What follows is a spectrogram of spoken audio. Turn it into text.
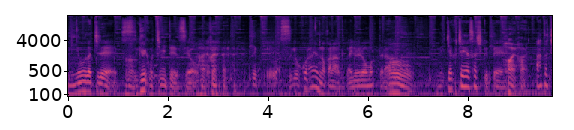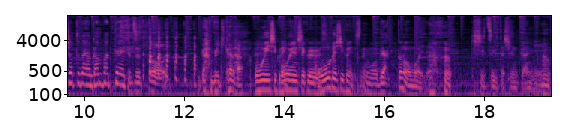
仁王立ちですげえこっち見てるんですよ、はいはいはいでうわすげえ怒られるのかなとかいろいろ思ったらはいおめちゃくちゃ優しくて、はいはい。あとちょっとだよ頑張ってってずっと 岸壁から応援してくれ応援してくれる応援してくれるんですね。もうやっとの思いで岸着いた瞬間に、うん。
